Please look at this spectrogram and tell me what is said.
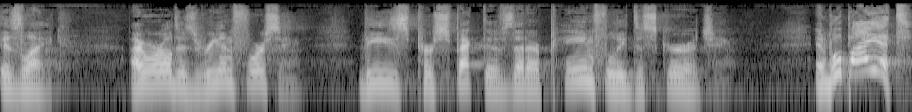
is like. Our world is reinforcing these perspectives that are painfully discouraging. And we'll buy it.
